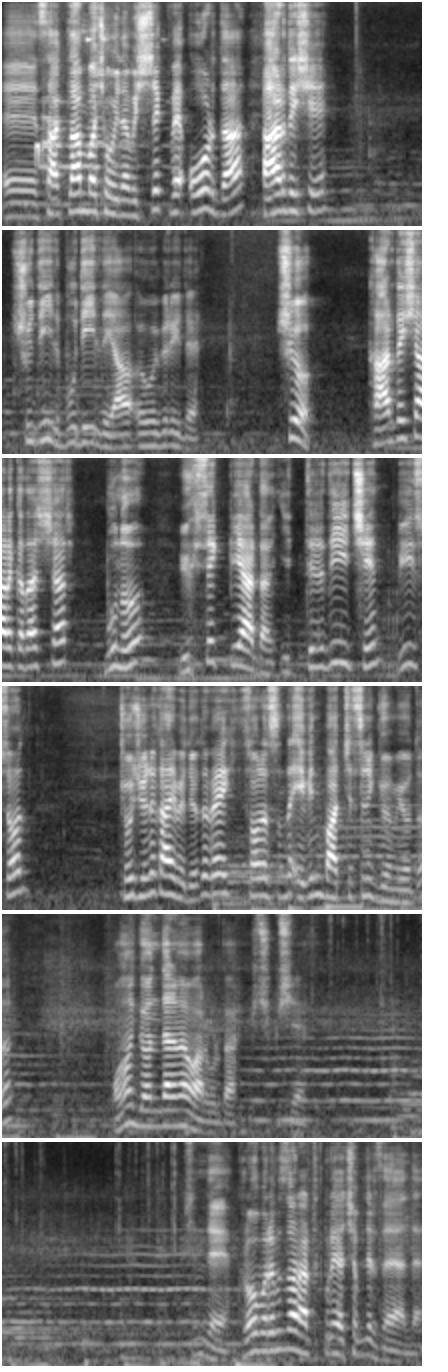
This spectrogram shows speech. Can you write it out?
e, saklambaç oynamıştık ve orada kardeşi şu değil bu değildi ya öbürüydü. Şu kardeşi arkadaşlar bunu yüksek bir yerden ittirdiği için Wilson çocuğunu kaybediyordu ve sonrasında evin bahçesini gömüyordu. Ona gönderme var burada küçük bir şey. Şimdi crowbar'ımız var artık burayı açabiliriz herhalde.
